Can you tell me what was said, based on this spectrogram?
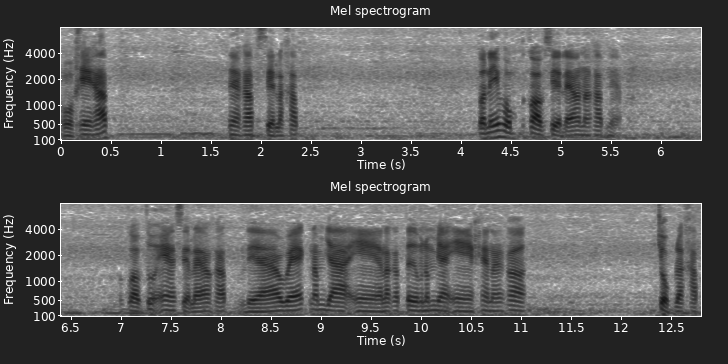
โอเคครับเนี่ยครับ เสร็จแล้วครับ อนนี้ผมประกอบเสร็จแล้วนะครับเนี่ย ประกอบตู้แอร์เสร็จแล้วครับ เหลือแว็กน้ำยาแอร์แล้วก็เติมน้ำยาแอร์แค่นั้นก็จบแล้วครับ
